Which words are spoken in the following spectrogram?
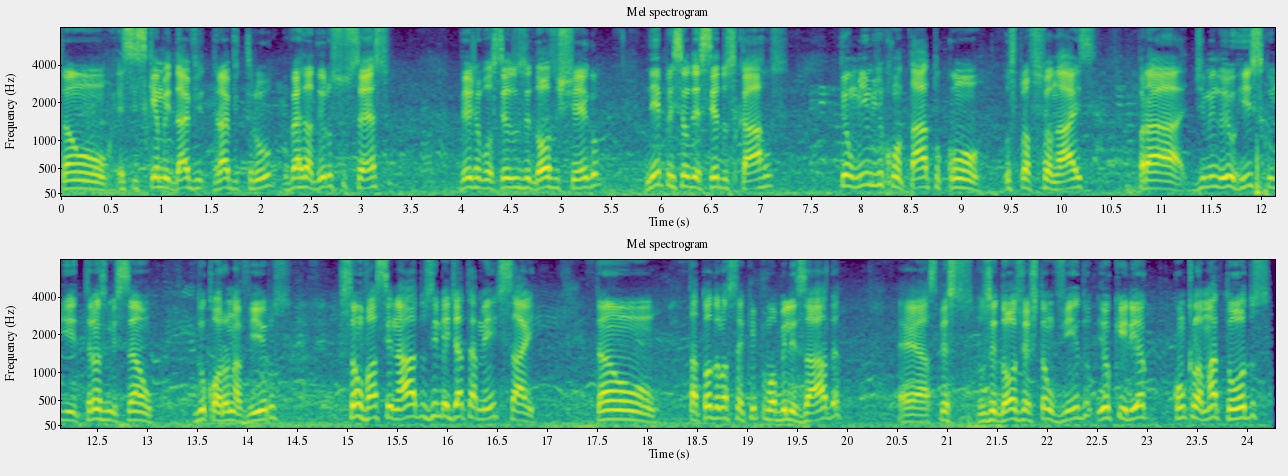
Então, esse esquema de drive-thru, um verdadeiro sucesso. Vejam vocês, os idosos chegam, nem precisam descer dos carros, tem um mínimo de contato com os profissionais para diminuir o risco de transmissão do coronavírus. São vacinados e imediatamente saem. Então, está toda a nossa equipe mobilizada, é, pessoas, os idosos já estão vindo e eu queria conclamar todos,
